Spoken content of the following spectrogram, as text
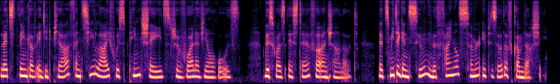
Let's think of Edith Piaf and see life with pink shades. Je vois la vie en rose. This was Esther for Anne Charlotte. Let's meet again soon in the final summer episode of Comme d'Archi.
